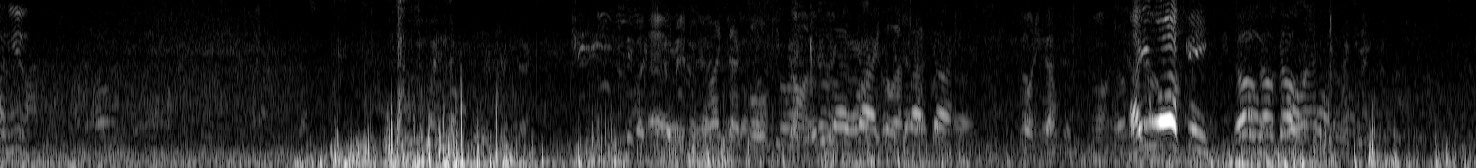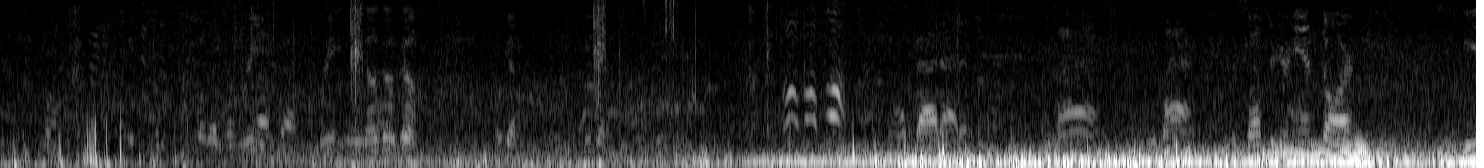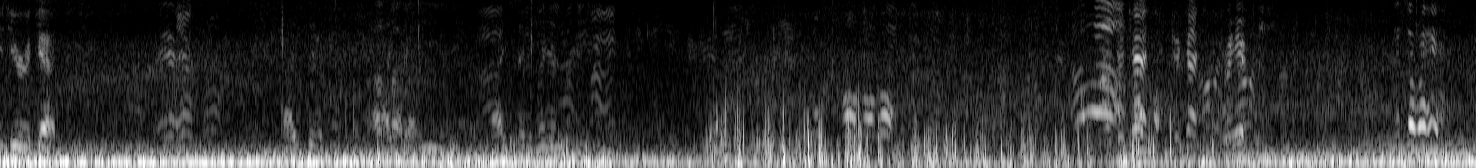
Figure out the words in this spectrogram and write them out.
on you. Are you walking? Go, go, go. Breathe. Breathe. Go, go, go. Go get him. Go get him. Ball, ball, ball. Not bad at it. Relax. Relax. The softer your hands are, easier it gets. Nice and, nice and easy. Nice and easy. Good catch. Good catch. Right here. That's right here.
